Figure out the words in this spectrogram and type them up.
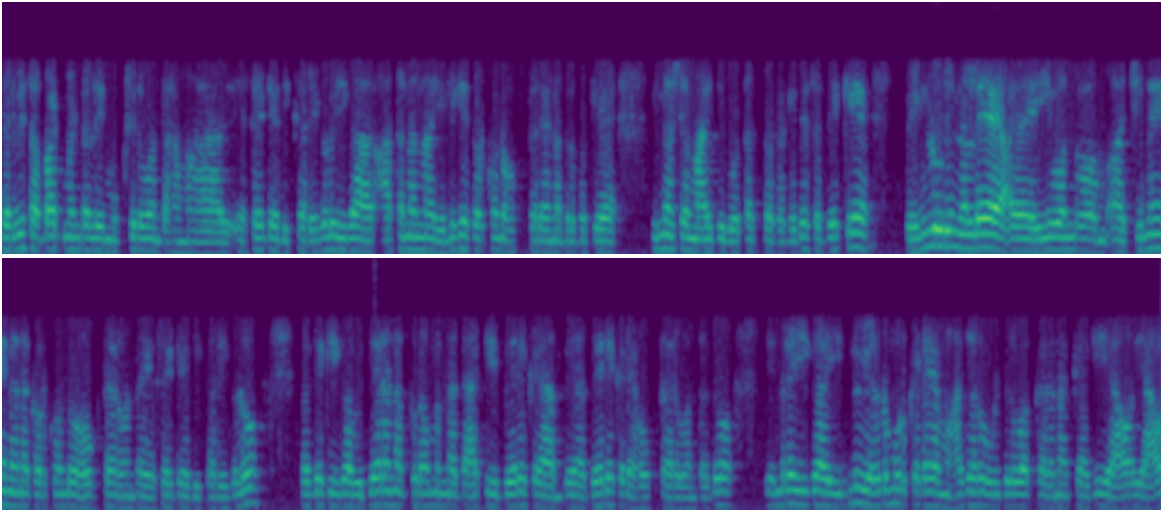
ಸರ್ವಿಸ್ ಅಪಾರ್ಟ್ಮೆಂಟ್ ಅಲ್ಲಿ ಮುಗಿಸಿರುವಂತಹ ಎಸ್ ಐ ಟಿ ಅಧಿಕಾರಿಗಳು ಈಗ ಆತನನ್ನ ಎಲ್ಲಿಗೆ ಕರ್ಕೊಂಡು ಹೋಗ್ತಾರೆ ಅನ್ನೋದ್ರ ಬಗ್ಗೆ ಇನ್ನಷ್ಟೇ ಮಾಹಿತಿ ಗೊತ್ತಾಗಬೇಕಾಗಿದೆ. ಸದ್ಯಕ್ಕೆ ಬೆಂಗಳೂರಿನಲ್ಲೇ ಈ ಒಂದು ಚಿನ್ನಯನನ್ನ ಕರ್ಕೊಂಡು ಹೋಗ್ತಾ ಇರುವಂತಹ ಎಸ್ ಐ ಟಿ ಅಧಿಕಾರಿಗಳು, ಸದ್ಯಕ್ಕೆ ಈಗ ವಿದ್ಯಾರಣಪುರಂ ಅನ್ನ ದಾಟಿ ಬೇರೆ ಬೇರೆ ಕಡೆ ಹೋಗ್ತಾ ಇರುವಂತದ್ದು. ಅಂದ್ರೆ ಈಗ ಇನ್ನೂ ಎರಡು, ಮೂರು ಕಡೆ ಮಹಾಜರು ಉಳಿದಿರುವ ಕಾರಣಕ್ಕಾಗಿ ಯಾವ ಯಾವ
